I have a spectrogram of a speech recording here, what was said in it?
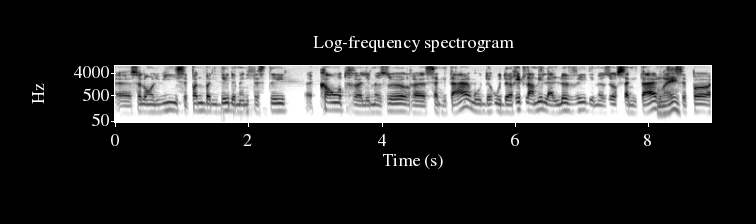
euh, selon lui, c'est pas une bonne idée de manifester euh, contre les mesures euh, sanitaires ou de, ou de réclamer la levée des mesures sanitaires. Ouais. c'est pas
